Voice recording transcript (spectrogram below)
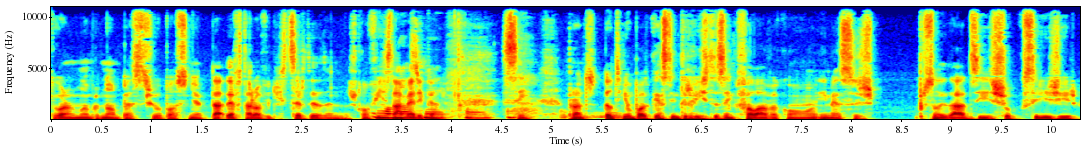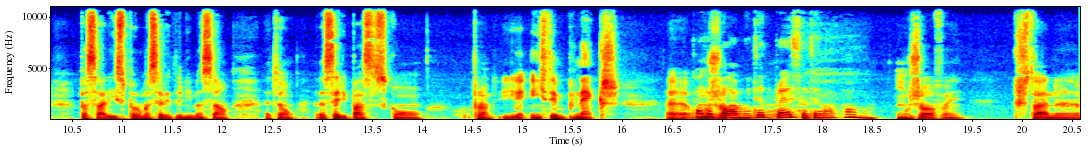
Que agora não me lembro o nome, peço desculpa para o senhor, que tá- deve estar a ouvir isto de certeza nos É confins da América. Sim, pronto. Ele tinha um podcast de entrevistas em que falava com imensas personalidades e achou que seria giro passar isso para uma série de animação. Então, a série passa-se com. Pronto, e isto em bonecos. Uh, um, a falar muito depressa, até lá calma. um jovem que está na.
